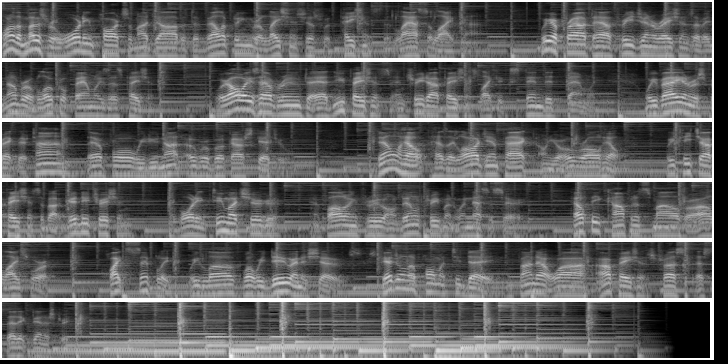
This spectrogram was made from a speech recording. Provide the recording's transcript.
One of the most rewarding parts of my job is developing relationships with patients that last a lifetime. We are proud to have three generations of a number of local families as patients. We always have room to add new patients and treat our patients like extended family. We value and respect their time, therefore we do not overbook our schedule. Dental health has a large impact on your overall health. We teach our patients about good nutrition, avoiding too much sugar, and following through on dental treatment when necessary. Healthy, confident smiles are our life's work. Quite simply, we love what we do and it shows. Schedule an appointment today and find out why our patients trust aesthetic dentistry.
